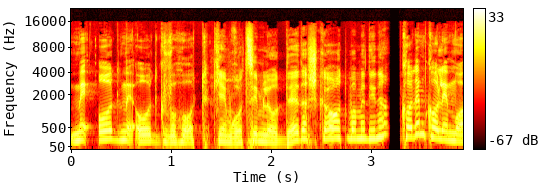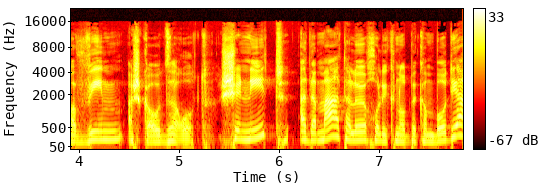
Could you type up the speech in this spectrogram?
מאוד מאוד גבוהות. כי הם רוצים לעודד השקעות במדינה? קודם כל הם אוהבים השקעות זרות. שנית, אדמה אתה לא יכול לקנות בקמבודיה,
